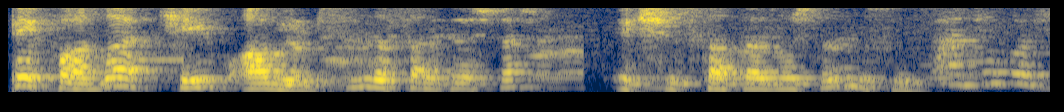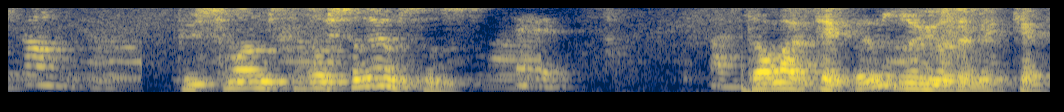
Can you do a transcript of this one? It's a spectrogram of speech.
Pek fazla keyif almıyorum. Siz nasıl arkadaşlar? Ekşi tatlardan hoşlanır mısınız? Ben çok hoşlanmıyorum. Gülsüm Hanım siz hoşlanıyor musunuz? Evet. Damak zevklerimiz uyuyor demek ki.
